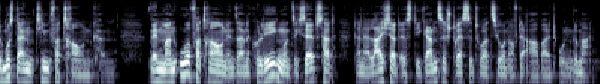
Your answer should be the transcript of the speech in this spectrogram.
Du musst deinem Team vertrauen können. Wenn man Urvertrauen in seine Kollegen und sich selbst hat, dann erleichtert es die ganze Stresssituation auf der Arbeit ungemein.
